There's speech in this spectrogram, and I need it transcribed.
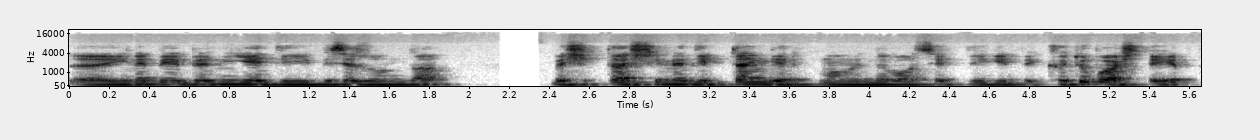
e, yine birbirini yediği bir sezonda Beşiktaş yine dipten gelip Mami'nin de bahsettiği gibi kötü başlayıp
